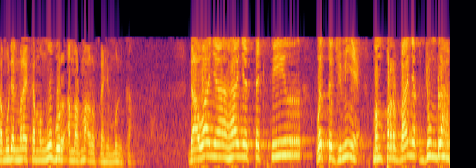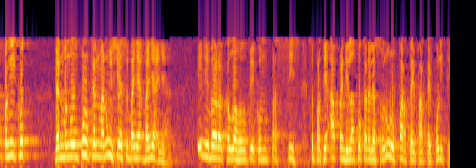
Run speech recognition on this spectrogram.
kemudian mereka mengubur amar ma'ruf nahi munkar. Dakwanya hanya takfir wa tajmi' memperbanyak jumlah pengikut dan mengumpulkan manusia sebanyak-banyaknya. Ini barakallahu fikum persis seperti apa yang dilakukan oleh seluruh partai-partai politik.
